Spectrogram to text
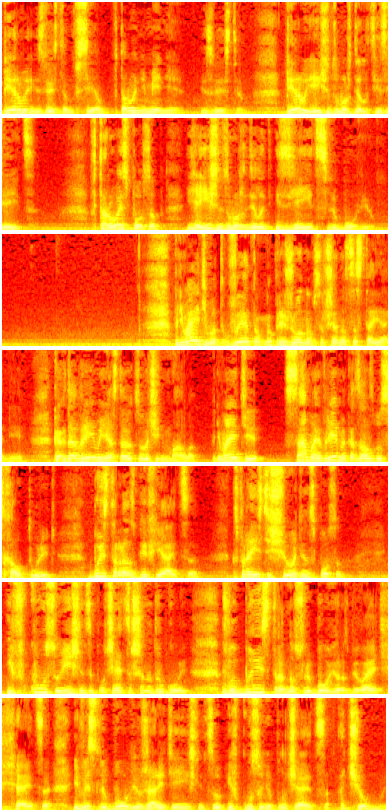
Первый известен всем, второй не менее известен. Первый яичницу можно делать из яиц. Второй способ – яичницу можно делать из яиц с любовью. Понимаете, вот в этом напряженном совершенно состоянии, когда времени остается очень мало, понимаете, самое время, казалось бы, схалтурить, быстро разбив яйца. Господа, есть еще один способ. И вкус у яичницы получается совершенно другой. Вы быстро, но с любовью разбиваете яйца, и вы с любовью жарите яичницу, и вкус у нее получается. О чем мы?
